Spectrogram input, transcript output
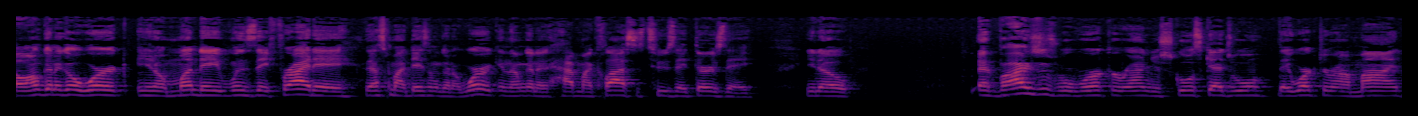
oh, I'm gonna go work, you know, Monday, Wednesday, Friday. That's my days I'm gonna work, and I'm gonna have my classes Tuesday, Thursday. You know, advisors will work around your school schedule. They worked around mine.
